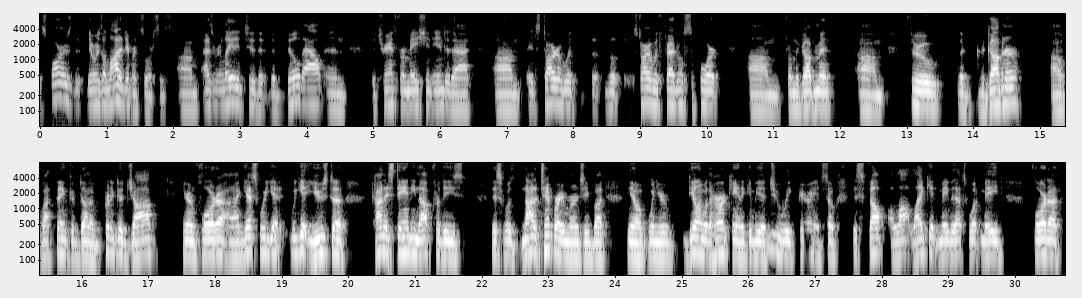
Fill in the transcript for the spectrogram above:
as far as the, there was a lot of different sources um, as it related to the, the build out and the transformation into that um, it started with the, the, started with federal support um, from the government um, through the, the governor uh, who i think have done a pretty good job here in Florida, and I guess we get we get used to kind of standing up for these. This was not a temporary emergency, but you know when you're dealing with a hurricane, it can be a two week period. So this felt a lot like it. Maybe that's what made Florida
